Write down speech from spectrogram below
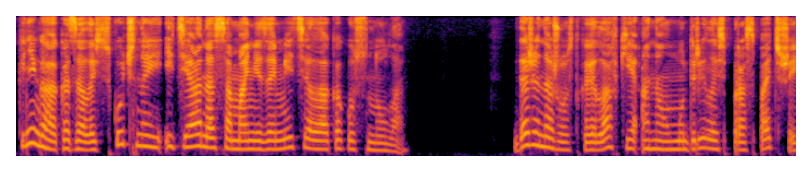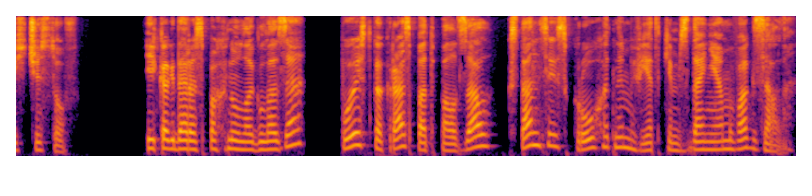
Книга оказалась скучной, и Тиана сама не заметила, как уснула. Даже на жесткой лавке она умудрилась проспать шесть часов. И когда распахнула глаза, поезд как раз подползал к станции с крохотным ветким зданием вокзала.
